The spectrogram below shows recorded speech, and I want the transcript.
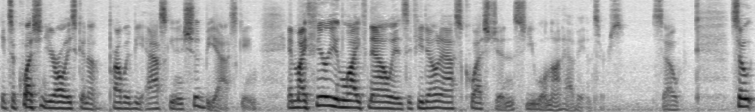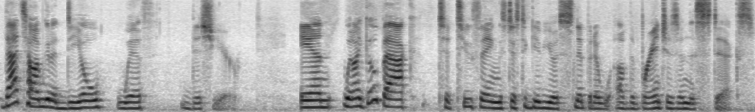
It's a question you're always going to probably be asking and should be asking. And my theory in life now is if you don't ask questions, you will not have answers. So, so that's how I'm going to deal with this year. And when I go back to two things just to give you a snippet of, of the branches and the sticks.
